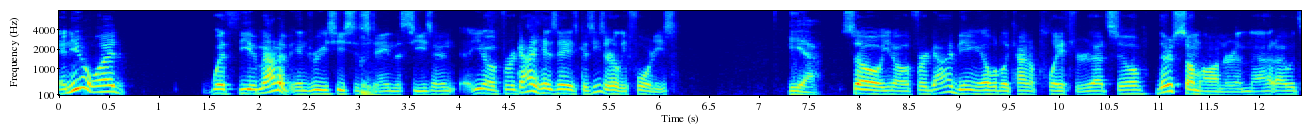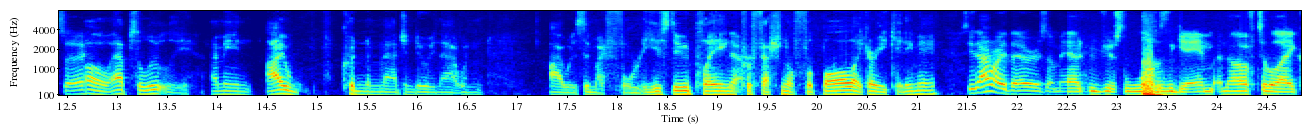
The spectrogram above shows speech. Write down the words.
And you know what? With the amount of injuries he sustained this season, you know, for a guy his age, because he's early 40s. Yeah. So, you know, for a guy being able to kind of play through that still, there's some honor in that, I would say. Oh, absolutely. I mean, I couldn't imagine doing that when I was in my 40s, dude, playing yeah. professional football. Like, are you kidding me? See, that right there is a man who just loves the game enough to, like,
